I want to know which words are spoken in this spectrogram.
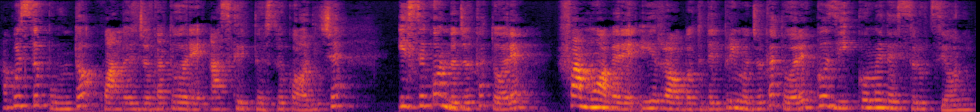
A questo punto, quando il giocatore ha scritto il suo codice, il secondo giocatore fa muovere il robot del primo giocatore così come da istruzioni.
